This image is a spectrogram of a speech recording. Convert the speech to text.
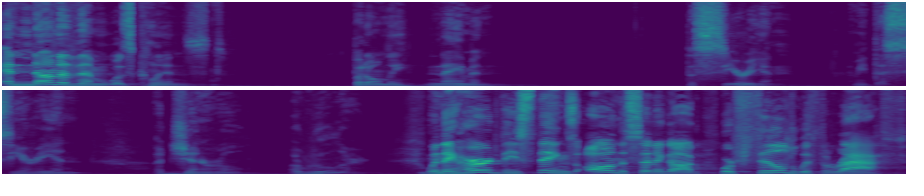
And none of them was cleansed, but only Naaman, the Syrian. I mean, the Syrian, a general, a ruler. When they heard these things, all in the synagogue were filled with wrath.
